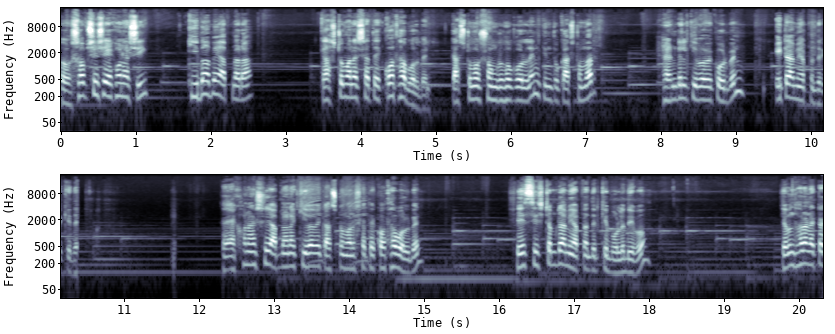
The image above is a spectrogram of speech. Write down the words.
তো সবশেষে এখন আসি, কীভাবে আপনারা কাস্টমারের সাথে কথা বলবেন? কাস্টমার সংগ্রহ করলেন, কিন্তু কাস্টমার হ্যান্ডেল কীভাবে করবেন? এটা আমি আপনাদেরকে দেখ এখন আসি, আপনারা কীভাবে কাস্টমারের সাথে কথা বলবেন? সেই সিস্টেমটা আমি আপনাদেরকে বলে দেব। যেমন ধরেন একটা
